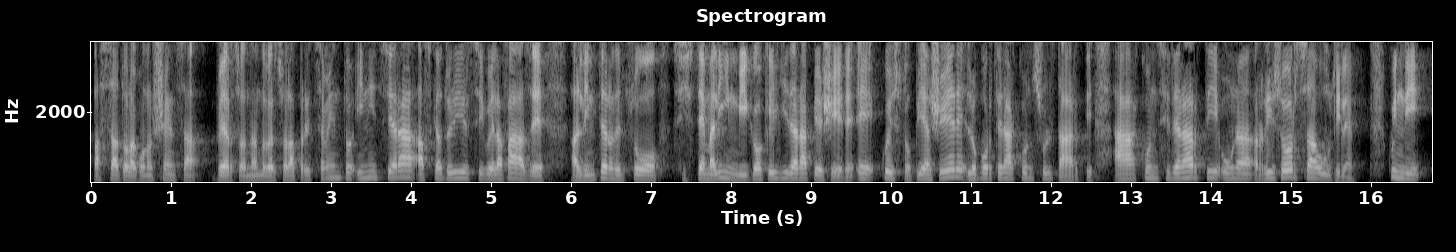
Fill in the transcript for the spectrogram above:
passato la conoscenza verso, andando verso l'apprezzamento, inizierà a scaturirsi quella fase all'interno del suo sistema limbico che gli darà piacere e questo piacere lo porterà a consultarti, a considerarti una risorsa utile. Quindi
